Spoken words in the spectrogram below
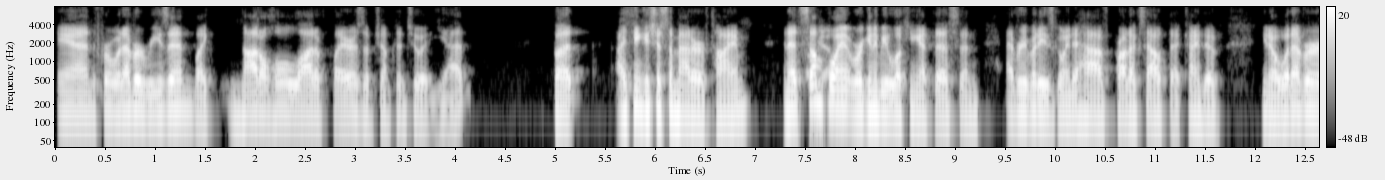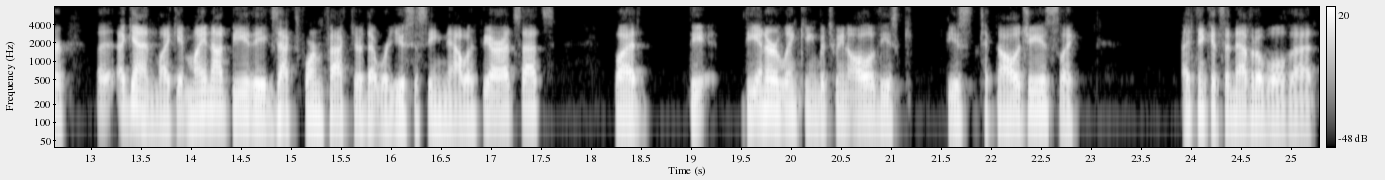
and for whatever reason like not a whole lot of players have jumped into it yet but i think it's just a matter of time and at some oh, yeah. point we're going to be looking at this and everybody's going to have products out that kind of you know whatever uh, again like it might not be the exact form factor that we're used to seeing now with vr headsets but the the interlinking between all of these these technologies like i think it's inevitable that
